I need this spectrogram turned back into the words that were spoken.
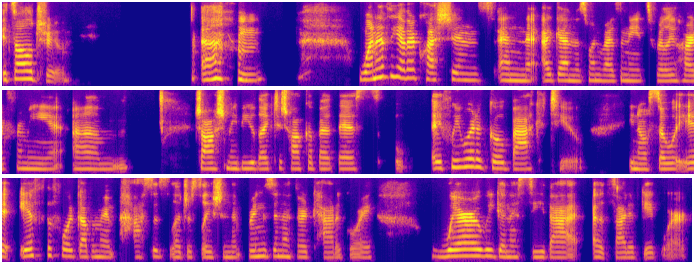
it's all true. Um, one of the other questions, and again, this one resonates really hard for me. Um, Josh, maybe you'd like to talk about this. If we were to go back to, you know, so if the Ford government passes legislation that brings in a third category, where are we going to see that outside of gig work?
